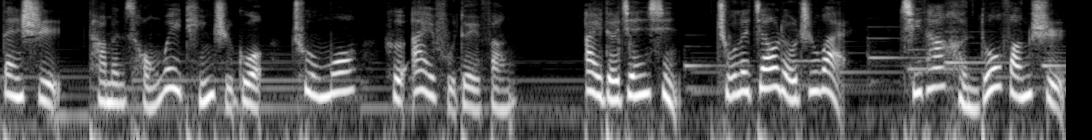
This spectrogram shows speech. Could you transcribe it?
但是他们从未停止过触摸和爱抚对方。艾德坚信，除了交流之外，其他很多方式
